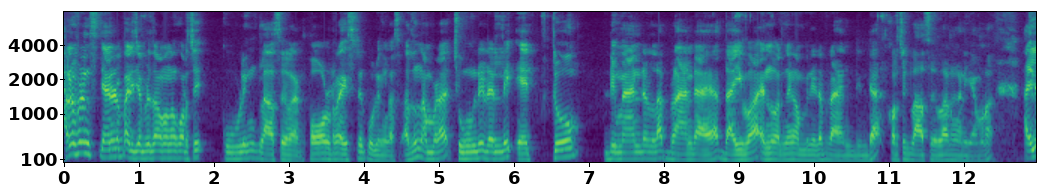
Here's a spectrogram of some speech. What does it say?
ഹലോ ഫ്രണ്ട്സ് ഞാനിവിടെ പരിചയപ്പെടുത്താൻ പോകുന്ന കുറച്ച് കൂളിംഗ് ഗ്ലാസ്സുകളാണ് പോളറൈസ്ഡ് കൂളിംഗ് ഗ്ലാസ് അത് നമ്മുടെ ചൂണ്ടിടലിൽ ഏറ്റവും ഡിമാൻഡുള്ള ബ്രാൻഡായ ദൈവ എന്ന് പറഞ്ഞ കമ്പനിയുടെ ബ്രാൻഡിന്റെ കുറച്ച് ഗ്ലാസ്സുകളാണ് കാണിക്കാൻ പോണത് അതിൽ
